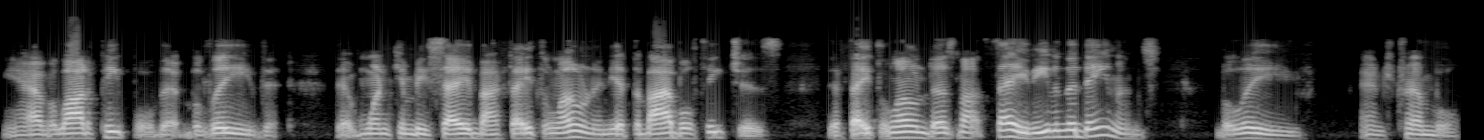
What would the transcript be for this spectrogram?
You have a lot of people that believe that, that one can be saved by faith alone, and yet the Bible teaches that faith alone does not save. Even the demons believe and tremble,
